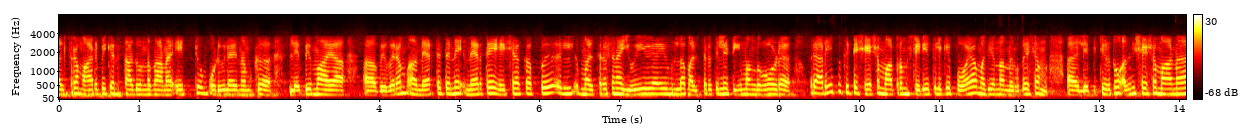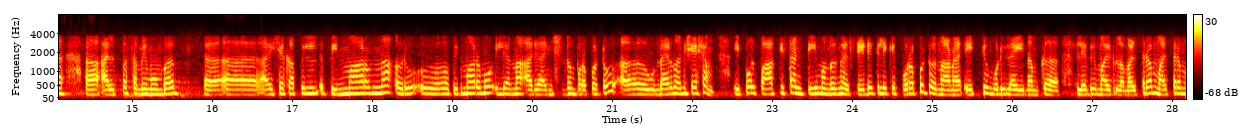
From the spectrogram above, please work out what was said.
മത്സരം ആരംഭിക്കാൻ സാധ്യതയുണ്ടെന്നാണ് ഏറ്റവും ഒടുവിലായി നമുക്ക് ലഭ്യമായ വിവരം. നേരത്തെ തന്നെ നേരത്തെ ഏഷ്യ കപ്പ് മത്സരത്തിന് യു എ ആയുള്ള മത്സരത്തിലെ ടീം അംഗങ്ങളോട് ഒരു അറിയിപ്പ് കിട്ടിയ ശേഷം മാത്രം സ്റ്റേഡിയത്തിലേക്ക് പോയാൽ മതി എന്ന നിർദ്ദേശം ലഭിച്ചിരുന്നു. അതിനുശേഷമാണ് അല്പസമയം മുമ്പ് ഏഷ്യ കപ്പിൽ പിന്മാറുന്ന ഒരു പിന്മാറുമോ പിന്മാറുമോ ഇല്ലെന്ന ഒരു അനിശ്ചിതം പുറപ്പെട്ടു. ഉണ്ടായിരുന്നതിനു ശേഷം ഇപ്പോൾ പാകിസ്ഥാൻ ടീം അംഗങ്ങൾ സ്റ്റേഡിയത്തിലേക്ക് പുറപ്പെട്ടു എന്നാണ് ഏറ്റവും ഒടുവിലായി നമുക്ക് ലഭ്യമായിട്ടുള്ള മത്സരം. മത്സരം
